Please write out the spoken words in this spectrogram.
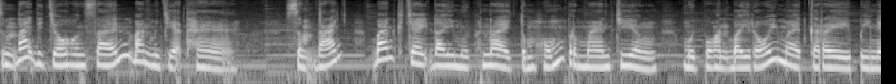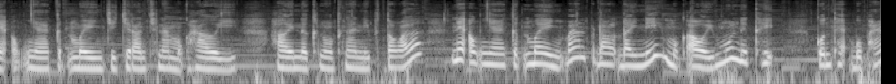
សម្ដេចតេជោហ៊ុនសែនបានបញ្ជាក់ថាសម្ដេច បានខ្ចីដីមួយផ្នែកទំហំប្រមាណជាង1300ម៉ែត្រការ៉េពីអ្នកអុកញ៉ាគិតមេងជាច្រើនឆ្នាំមកហើយហើយនៅក្នុងថ្ងៃនេះផ្ទាល់អ្នកអុកញ៉ាគិតមេងបានផ្ដល់ដីនេះមកឲ្យមូលនិធិគុណធបុផា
